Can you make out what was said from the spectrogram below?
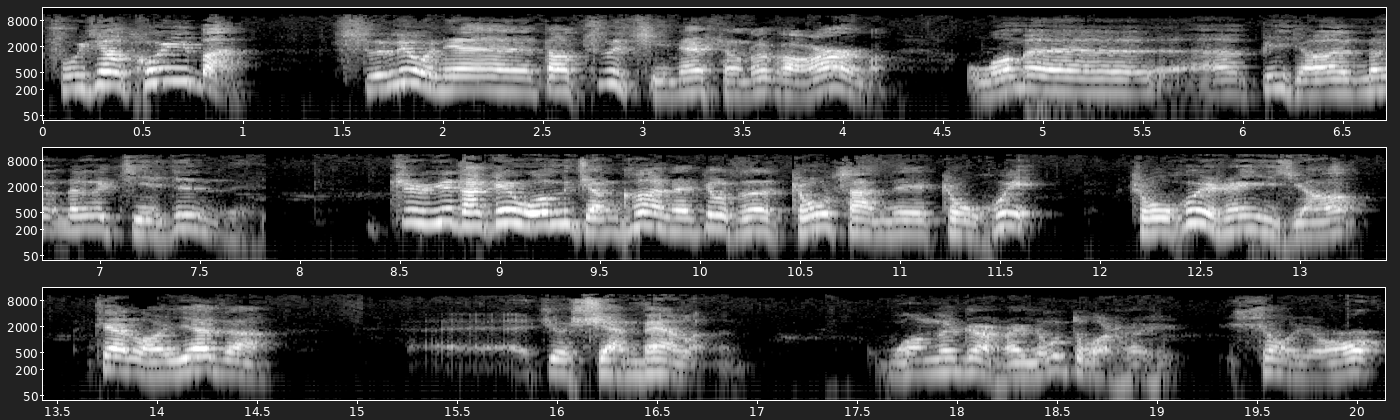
复校同一班，十六年到十七年升到高二了，我们呃比较能能够接近的。至于他给我们讲课呢，就是周三的周会，周会上一讲。这老爷子，呃，就显摆了。我们这儿有多少校友？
